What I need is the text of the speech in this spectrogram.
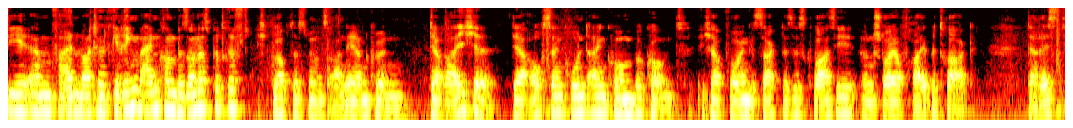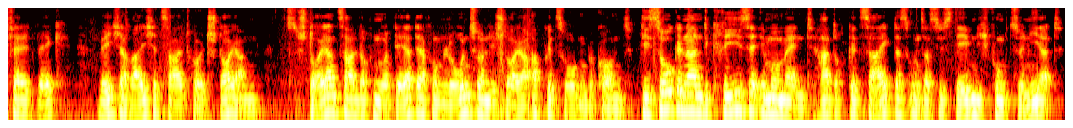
die ähm, vor allem Leute mit geringem Einkommen besonders betrifft. Ich glaube, dass wir uns annähern können. Der Reiche, der auch sein Grundeinkommen bekommt, ich habe vorhin gesagt, das ist quasi ein Steuerfreibetrag. Der Rest fällt weg. Welcher Reiche zahlt heute Steuern? Steuern zahlt doch nur der, der vom Lohn schon die Steuer abgezogen bekommt. Die sogenannte Krise im Moment hat doch gezeigt, dass unser System nicht funktioniert.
